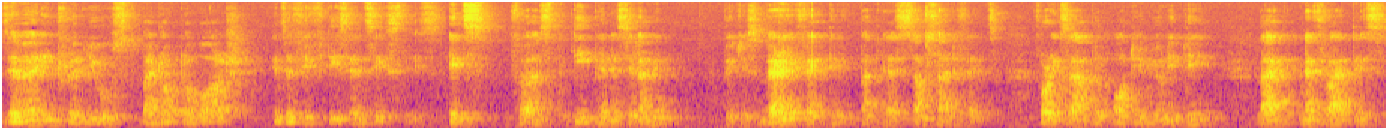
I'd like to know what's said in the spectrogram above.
They were introduced by Dr. Walshe in the 50s and 60s. It's first D-penicillamine, which is very effective but has some side effects. For example, autoimmunity, like nephritis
